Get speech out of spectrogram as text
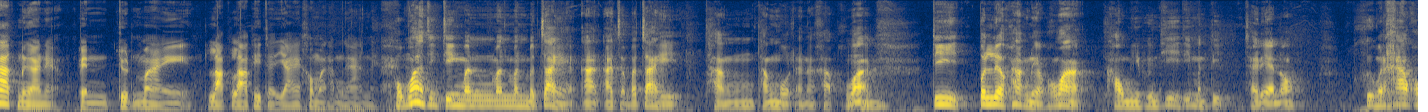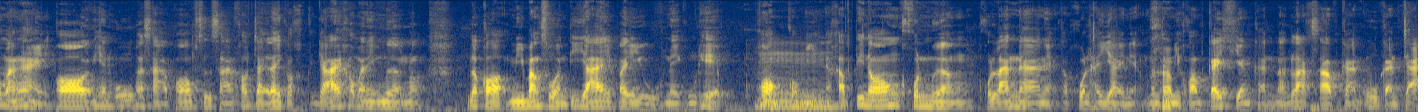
ภาคเหนือเนี่ยเป็นจุดหมายหลักๆที่จะย้ายเข้ามาทำงานเนี่ยผมว่าจริง ๆ มันมันมันบัจใจอะอาจอาจจะบัจใจทั้งทั้งหมดอะนะครับ เพราะว่าที่เปิ้ลเลือกภาคเหนือ เพราะว่าเรามีพื้นที่ที่มันติดชายแดนเนาะคือมันข้ามเข้ามาง่าย พอเรียนรู้ภาษาพอสื่อสารเข้าใจได้ก็ย้ายเข้ามาในเมืองเนาะแล้วก็มีบางส่วนที่ย้ายไปอยู่ในกรุงเทพ ห้องก็มีนะครับ พี่น้องคนเมืองคนล้านนาเนี่ยกับคนไทยใหญ่เนี่ยมันครัจะบมีความใกล้เคียงกันนะลากซับการอู้การจา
